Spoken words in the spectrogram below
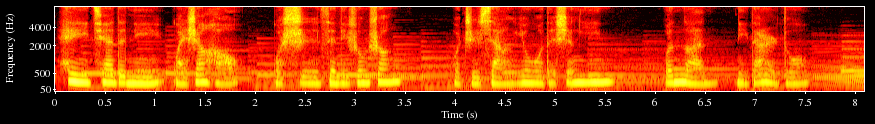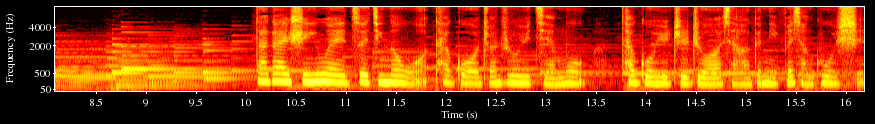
嘿，亲爱的你，晚上好，我是三 D 双双，我只想用我的声音温暖你的耳朵。大概是因为最近的我太过专注于节目，太过于执着想要跟你分享故事，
